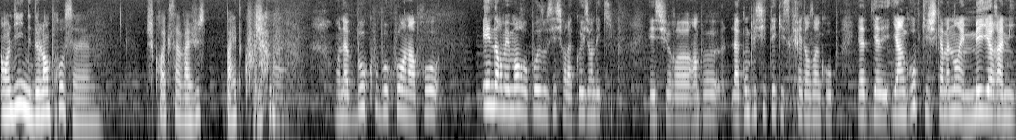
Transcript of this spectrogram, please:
en ligne, de l'impro, je crois que ça va juste pas être cool. On a beaucoup, beaucoup en impro. Énormément repose aussi sur la cohésion d'équipe et sur euh, un peu la complicité qui se crée dans un groupe. Il y a, y y un groupe qui jusqu'à maintenant est meilleur ami.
